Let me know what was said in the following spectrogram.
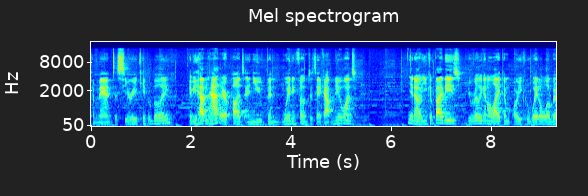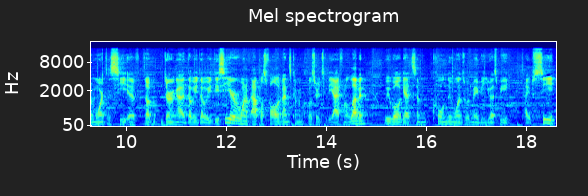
command to Siri capability. If you haven't had AirPods and you've been waiting for them to take out new ones, you know, you could buy these, you're really gonna like them, or you could wait a little bit more to see if during a WWDC or one of Apple's fall events coming closer to the iPhone 11, we will get some cool new ones with maybe USB type C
